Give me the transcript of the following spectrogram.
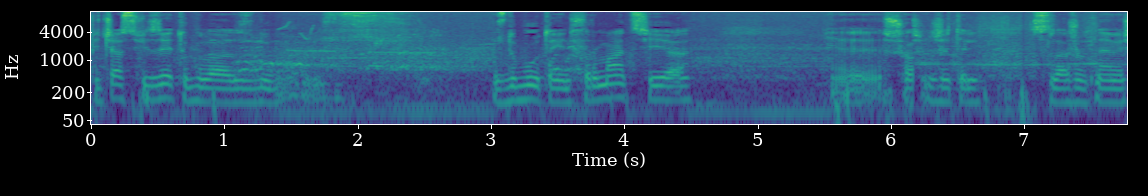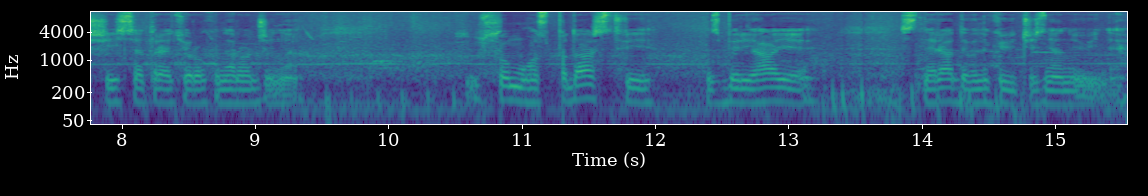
Під час візиту була здобута інформація, е, що житель села Жовтневе 63 року народження у своєму господарстві зберігає снаряди Великої вітчизняної війни.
